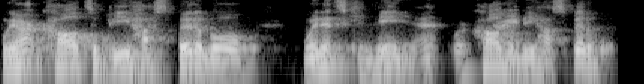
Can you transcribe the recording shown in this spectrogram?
we aren't called to be hospitable when it's convenient. We're called right. to be hospitable.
